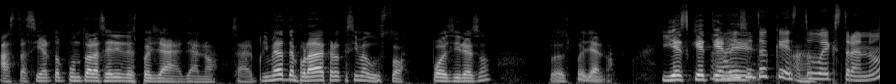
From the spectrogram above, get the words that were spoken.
hasta cierto punto la serie y después ya, ya no. O sea, la primera temporada creo que sí me gustó. Puedo decir eso, pero después ya no. Y es que tiene... Ajá, yo siento que Ajá. estuvo extra, ¿no?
